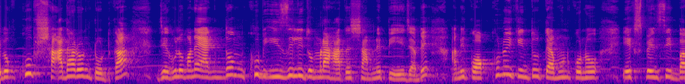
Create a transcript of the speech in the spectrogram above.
এবং খুব সাধারণ টোটকা, যেগুলো মানে একদম খুব ইজিলি তোমরা হাতের সামনে পেয়ে যাবে। আমি কখনোই কিন্তু তেমন কোনো এক্সপেন্সিভ বা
